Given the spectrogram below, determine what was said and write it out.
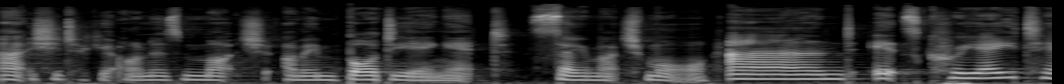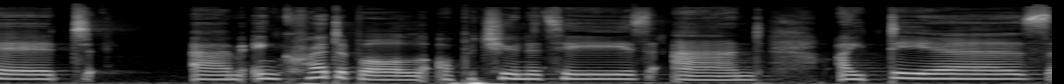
actually took it on as much i'm embodying it so much more. And it's created um, incredible opportunities and ideas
